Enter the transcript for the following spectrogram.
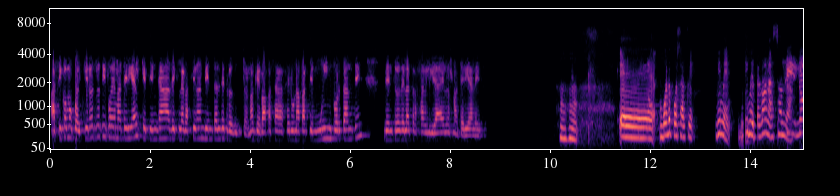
Así como cualquier otro tipo de material que tenga declaración ambiental de producto, ¿no? Que va a pasar a ser una parte muy importante dentro de la trazabilidad de los materiales. Eh, bueno, pues al fin. Dime, dime, perdona, Sandra. Sí, no,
